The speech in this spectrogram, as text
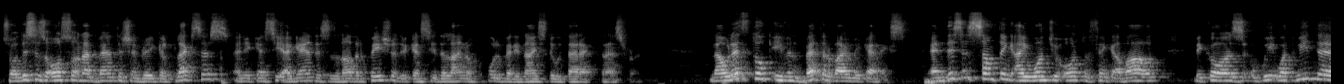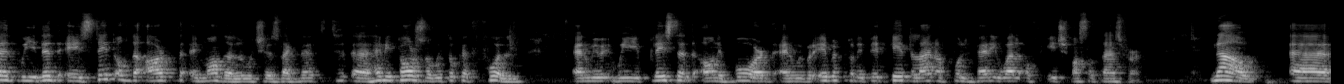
So this is also an advantage in brachial plexus. And you can see, again, this is another patient. You can see the line of pull very nicely with direct transfer. Now let's talk even better biomechanics. And this is something I want you all to think about because we, what we did, we did a state-of-the-art model, which is like the uh, hemi-torso. We took it full and we, we placed it on a board and we were able to replicate the line of pull very well of each muscle transfer. Now, uh,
